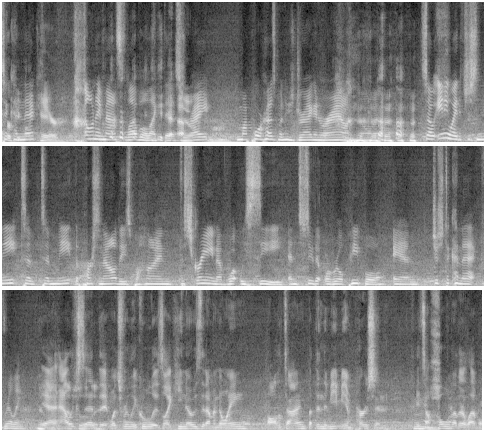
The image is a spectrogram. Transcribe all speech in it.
to For connect care. on a mass level like this, Yeah. right? My poor husband who's dragging around. You know. so anyway, it's just neat to, to meet the personalities behind the screen of what we see and see that we're real people and just to connect, really. Yeah, Alex said that what's really cool is like he knows that I'm annoying all the time, but then to meet me in person, it's a hmm. whole nother level.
